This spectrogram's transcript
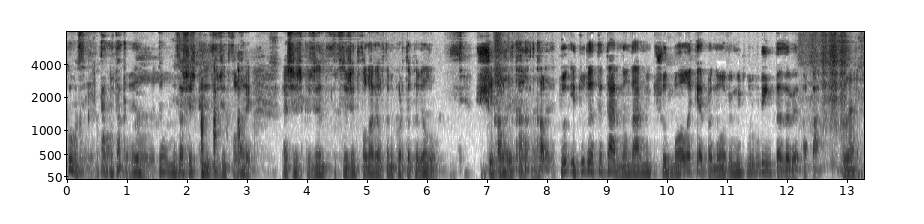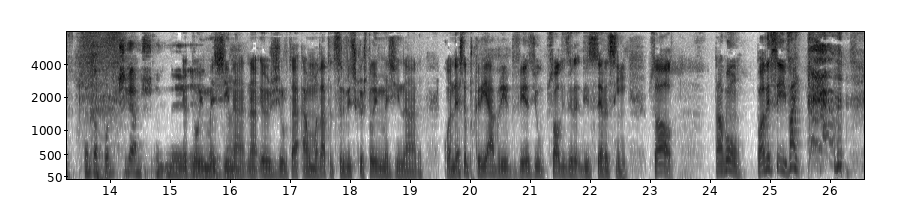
Como assim? Está a cortar cabelo? Então, mas achas que se a gente falar. Achas que a gente, se a gente falar, ela também corta o cabelo? Cala-te, cala-te, cala E tudo a tentar não dar muito show de bola, quer para não haver muito burburinho, estás a ver? Opa. Claro. Portanto, ao ponto que chegamos. Eh, eu estou a imaginar, não, eu juro, tá, há uma data de serviços que eu estou a imaginar quando esta porcaria abrir de vez e o pessoal dizer, disser assim: Pessoal, tá bom, podem sair, vai!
